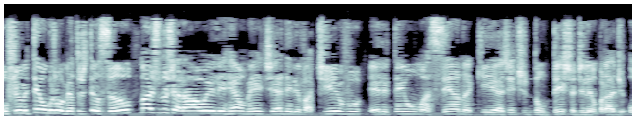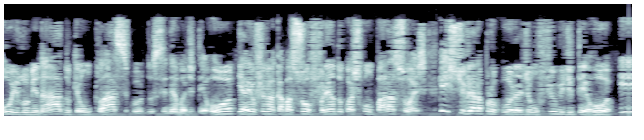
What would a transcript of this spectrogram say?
O filme tem alguns momentos de tensão, mas no geral ele realmente é derivativo. Ele tem uma cena que a gente não deixa de lembrar de O Iluminado, que é um clássico do cinema de terror. E aí o filme acaba sofrendo com as comparações. Quem estiver à procura de um filme de terror e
